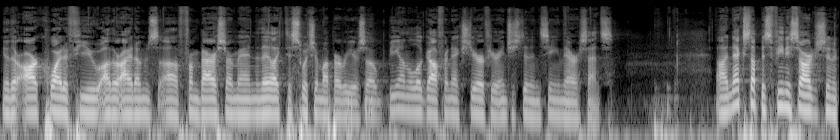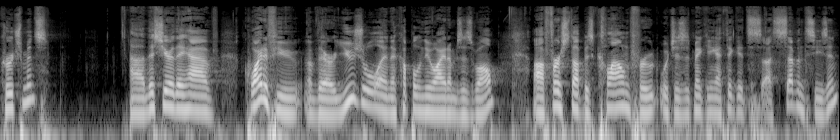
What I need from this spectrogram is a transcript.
you know there are quite a few other items uh, from Barrister Mann, and they like to switch them up every year. So be on the lookout for next year if you're interested in seeing their scents. Uh, next up is Phoenix Artisan Accoutrements. Uh, this year they have quite a few of their usual and a couple of new items as well. Uh, first up is Clown Fruit, which is making, I think it's uh, seventh season.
